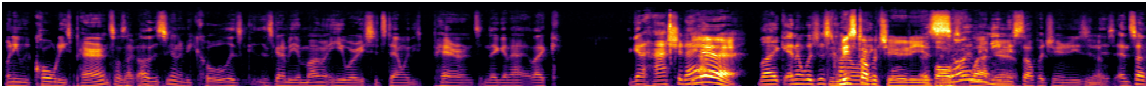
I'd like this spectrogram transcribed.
when he called his parents, I was like, oh, this is gonna be cool. There's, there's gonna be a moment here where he sits down with his parents and they're gonna like they're gonna hash it out. Yeah, Like, and it was just missed like, opportunities. There's so flat, many yeah. missed opportunities in Yeah. this, and so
